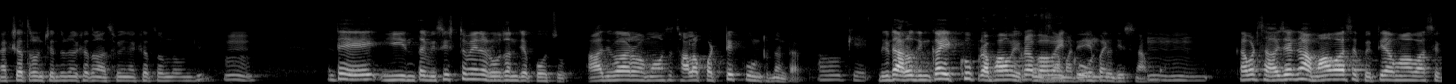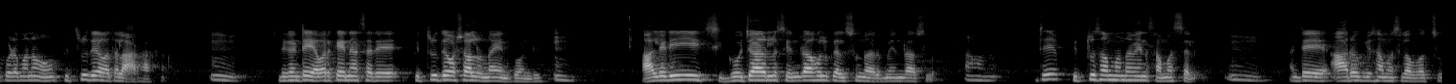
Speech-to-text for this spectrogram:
నక్షత్రం చంద్రుడి నక్షత్రం అశ్విని నక్షత్రంలో ఉంది. అంటే ఈ ఇంత విశిష్టమైన రోజు అని చెప్పవచ్చు. ఆదివారం అమావాస్య చాలా పట్టు ఎక్కువ ఉంటుందంటారు ఎందుకంటే ఆ రోజు ఇంకా ఎక్కువ ప్రభావం ఎక్కువ ఏ పని. చేసినా కాబట్టి సహజంగా అమావాస్య ప్రతి అమావాస్యకు కూడా మనం పితృదేవతల ఆరాధన. ఎందుకంటే ఎవరికైనా సరే పితృదోషాలు ఉన్నాయనుకోండి. ఆల్రెడీ గోచారంలో శని రాహులు కలిసి ఉన్నారు మేన్ రాశిలో. అవును. అంటే పితృ సంబంధమైన సమస్యలు. అంటే ఆరోగ్య సమస్యలు అవ్వచ్చు.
